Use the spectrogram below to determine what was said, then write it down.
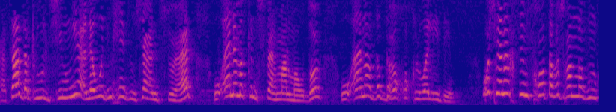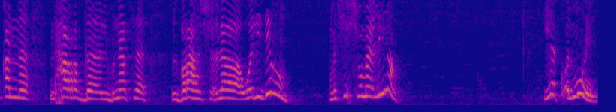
اعتذرت لولد الشينويه على ود محيت مشى عند سعاد وأنا ما كنتش فاهمة الموضوع وأنا ضد عقوق الوالدين. واش أنا خصي مسخوطه باش غنوض نبقى نحرض البنات البراهش على والديهم؟ ماشي حشومه عليا ياك المهم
